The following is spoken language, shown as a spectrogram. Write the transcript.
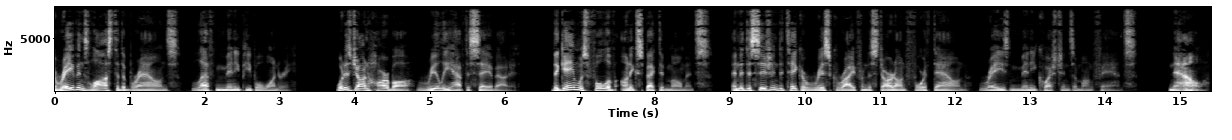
The Ravens' loss to the Browns left many people wondering, what does John Harbaugh really have to say about it? The game was full of unexpected moments, and the decision to take a risk right from the start on fourth down raised many questions among fans. Now,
